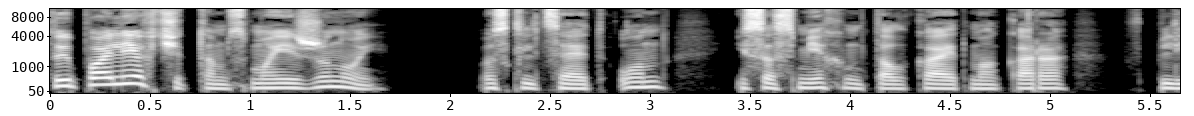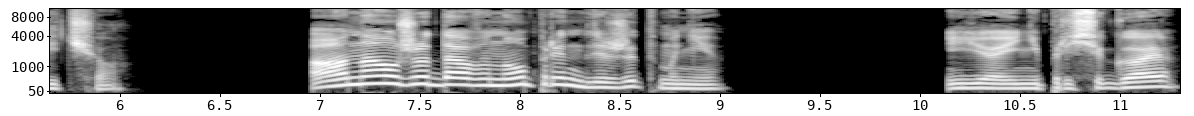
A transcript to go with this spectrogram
ты полегче там с моей женой!» — восклицает он и со смехом толкает Макара в плечо. А она уже давно принадлежит мне. Я и не присягаю.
